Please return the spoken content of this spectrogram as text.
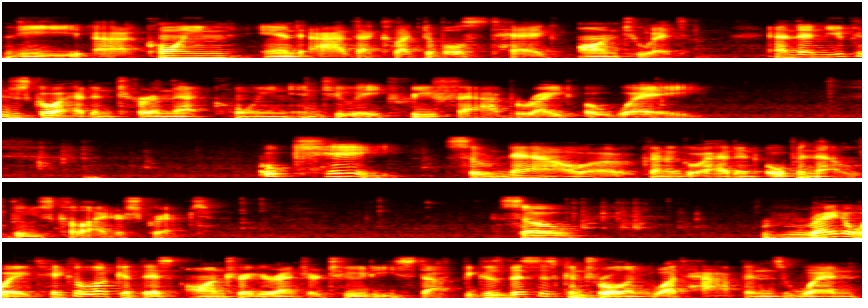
the uh, coin and add that collectibles tag onto it. And then you can just go ahead and turn that coin into a prefab right away. Okay, so now we're going to go ahead and open that lose collider script. So right away, take a look at this on trigger enter 2D stuff because this is controlling what happens when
